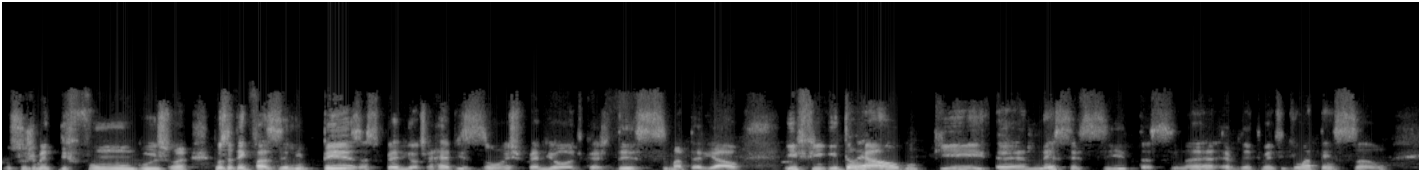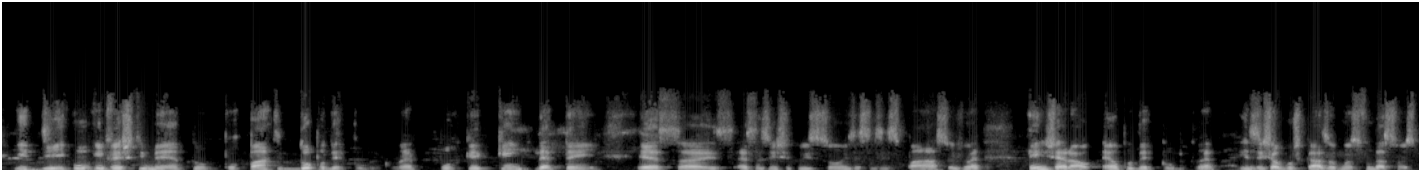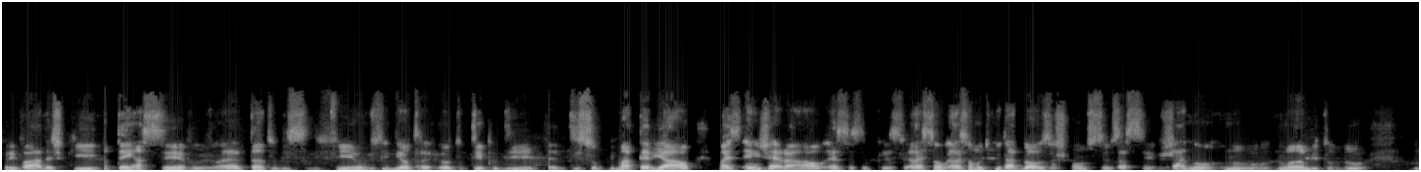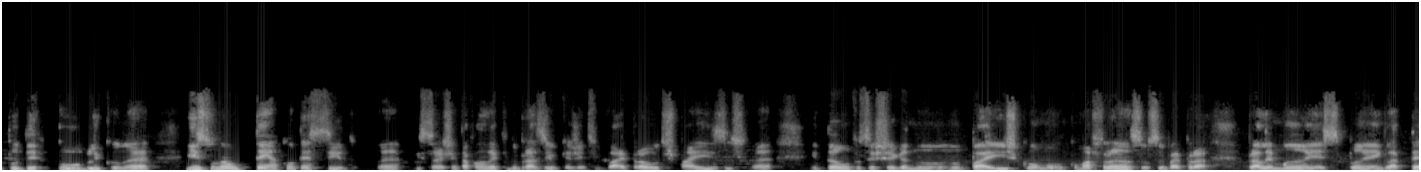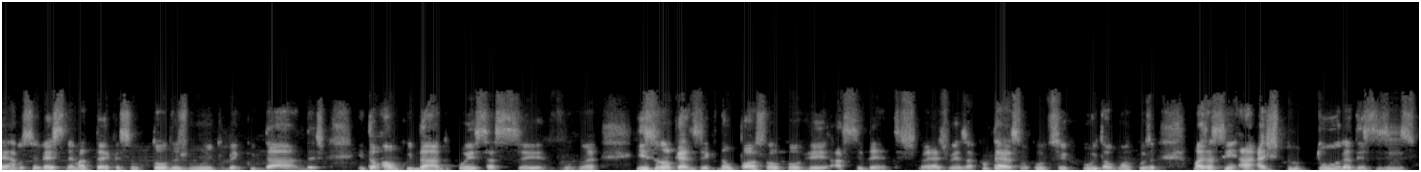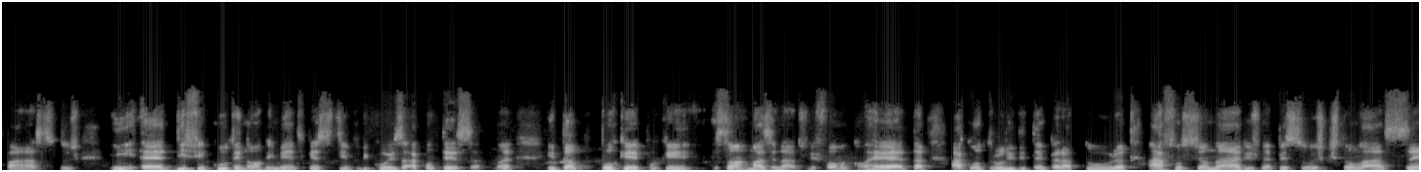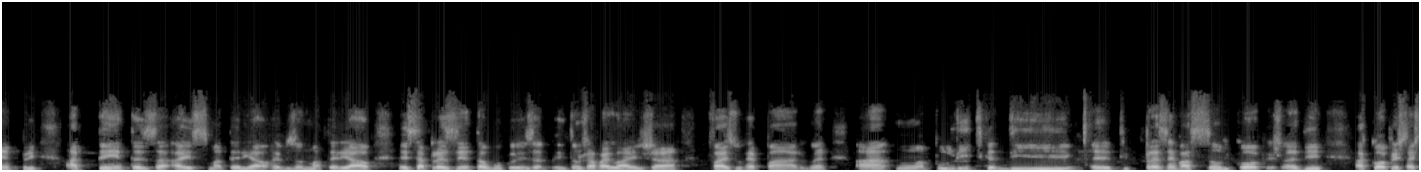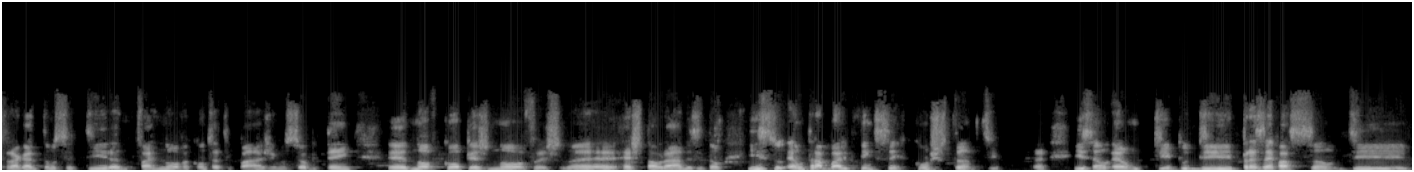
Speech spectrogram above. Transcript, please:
o surgimento de fungos. Né? Você tem que fazer limpezas periódicas, revisões periódicas desse material. Enfim, então é algo que é, necessita-se, né, evidentemente, de uma atenção e de um investimento por parte do poder público. Né? Porque quem detém essas, essas instituições, esses espaços, não é? em geral, é o poder público. Né? Existem alguns casos, algumas fundações privadas que têm acervos, né? tanto de, de, filmes e de outra, outro tipo de, de, material, mas, em geral, essas empresas elas são, elas são muito cuidadosas com os seus acervos. Já no, no, no âmbito do, do poder público, né? isso não tem acontecido. Né? Isso a gente está falando aqui do Brasil, que a gente vai para outros países, né? então você chega num país como, como a França, você vai para a Alemanha, Espanha, Inglaterra, você vê as cinematecas são todas muito bem cuidadas. Então há um cuidado com esse acervo. Né? Isso não quer dizer que não possam ocorrer acidentes. Né? Às vezes acontece um curto-circuito, alguma coisa, mas assim a, a estrutura desses espaços e, é, dificulta enormemente que esse tipo de coisa aconteça. Né? Então, por quê? Porque são armazenados de forma correta, há controle de temperatura, há funcionários, né, pessoas que estão lá sempre atentas a, a esse material, revisando material, se apresenta alguma coisa, então já vai lá e já faz o reparo. Né? Há uma política de, é, de preservação de cópias. Né? De, a cópia está estragada, então você tira, faz nova contratipagem, você obtém é, cópias novas, né? restauradas. Então, isso é um trabalho que tem que ser constante. Né? Isso é um, é um tipo de preservação de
